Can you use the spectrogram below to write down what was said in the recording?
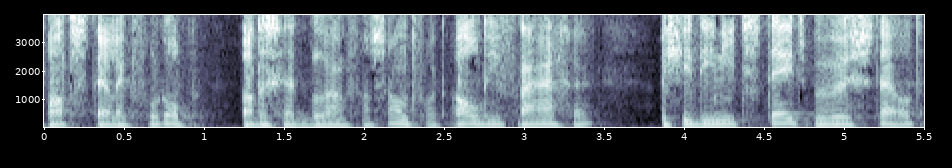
Wat stel ik voorop? Wat is het belang van Zandvoort? Al die vragen, als je die niet steeds bewust stelt...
